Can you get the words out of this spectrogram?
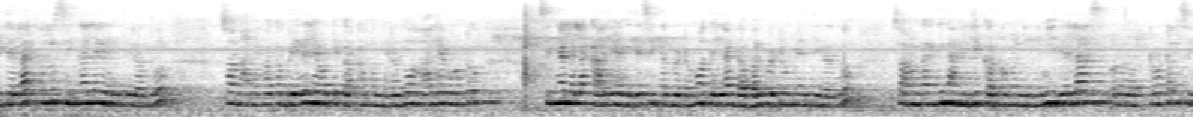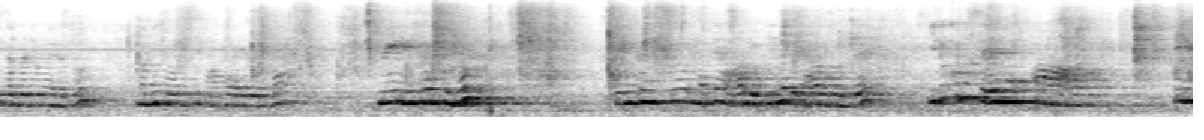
ಇದೆಲ್ಲ ಫುಲ್ಲು ಸಿಂಗಲ್ಲೇ ಇರ್ತಿರೋದು. ಸೊ ನಾನಿವಾಗ ಬೇರೆ ಲೇಔಟಿಗೆ ಕರ್ಕೊಂಬಂದಿರೋದು ಆ ಲೇಔಟು ಸಿಂಗಲ್ ಎಲ್ಲ ಖಾಲಿಯಾಗಿದೆ ಸಿಂಗಲ್ ಬೆಡ್ರೂಮು ಅದೆಲ್ಲ ಡಬಲ್ ಬೆಡ್ರೂಮ್ ನಿಂತಿರೋದು ಸೊ ಹಂಗಾಗಿ ನಾನು ಇಲ್ಲಿ ಕರ್ಕೊಂಡ್ಬಂದಿದ್ದೀನಿ ಇದೆಲ್ಲ ಟೋಟಲ್ ಸಿಂಗಲ್ ಬೆಡ್ರೂಮ್ ಇರೋದು. ಮಮ್ಮಿ ತೋರಿಸಿ ಮಾತಾಡೋದ್ರಿಂದ ಮೇನ್ ಎಂಟ್ರೆನ್ಸ್ ಇದು. ಎಂಟ್ರೆನ್ಸು ಮತ್ತು ಹಾಲು ಇಲ್ಲೇ ಬೇರೆ ಹಾಲು ಬರುತ್ತೆ. ಇದಕ್ಕೂ ಸೇಮು ಟಿ ವಿ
